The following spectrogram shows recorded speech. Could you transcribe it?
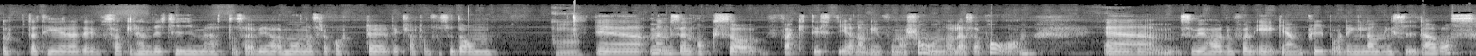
uppdaterade, saker händer i teamet och så här, vi har månadsrapporter, det är klart de får se dem. Mm. Eh, men sen också faktiskt genom information att läsa på om. Eh, så vi har, de får en egen preboarding landningssida av oss.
